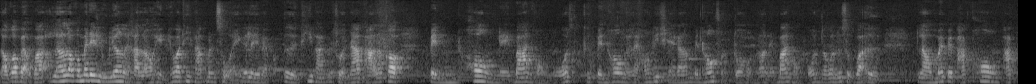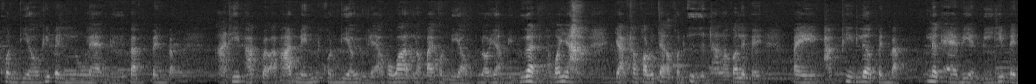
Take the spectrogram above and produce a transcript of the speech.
เราก็แบบว่าแล้วเราก็ไม่ได้รู้เรื่องเลยค่ะ เราเห็นแค่ว่าที่พักมันสวยก็เลยแบบเออที่พักมันสวยน่าพักแล้วก็เป็นห้องในบ้านของโฮสต์คือเป็นห้องหลายๆห้องที่แชร์กันแล้วเป็นห้องส่วนตัวของเราในบ้านของโฮสต์เราก็รู้สึกว่าเออ เราไม่ไปพักห้องพักคนเดียวที่เป็นโรงแรมหรือแบบเป็นแบบอาที่พักแบบอพาร์ตเมนต์คนเดียวอยู่แล้ว เพราะว่าเราไปคนเดียว เราอยากมีเพื่อนเราก็อยากอยากทำความรู้จักกับคนอื่นนะเราก็เลยไปไปพักที่เลือกเป็นแบบเลือก Airbnb ที่เป็น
